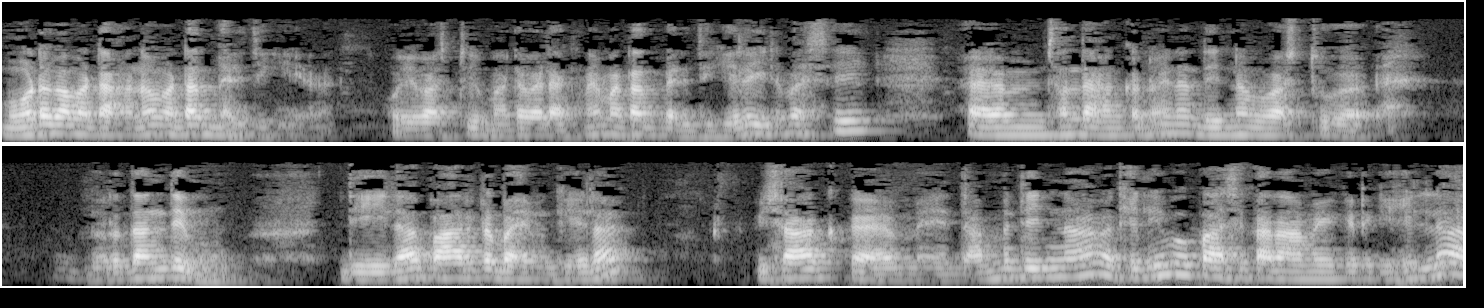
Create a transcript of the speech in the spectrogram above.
මොඩකමට අහනවා මටත් බැරිද කියලා. ওই වස්තුවේ මට වැඩක් නැහැ මටත් බැරිද කියලා. ඊට පස්සේ සඳහන් කරනවා එහෙනම් දෙන්නම වස්තුව දොරදන් දෙමු. දීලා පාරට බහිමු කියලා විශාක මේ ධම්මදින්නාව කෙලිම උපාසිකාරාමයකට ගිහිල්ලා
